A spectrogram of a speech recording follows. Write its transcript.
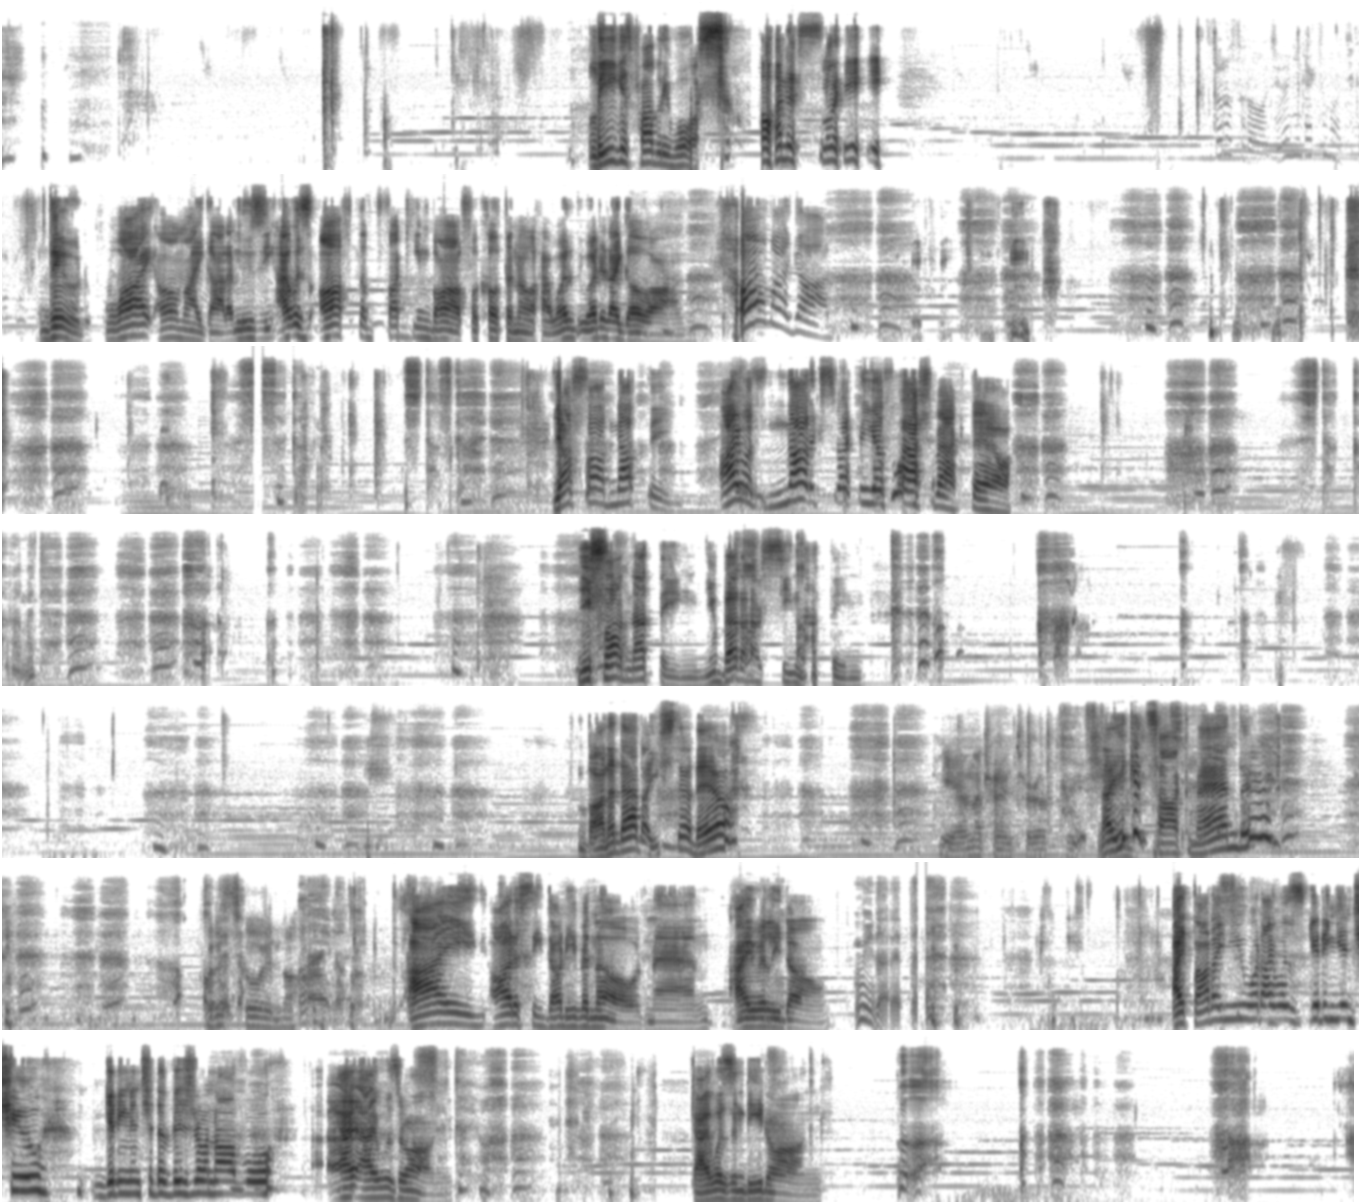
League is probably worse, honestly. Dude, why? Oh my god, I'm losing. I was off the fucking ball for Kotonoha. What, what did I go on? Oh my god! Y'all saw nothing. I was not expecting a flashback there. You saw nothing. You better have seen nothing. Bonadad, are you still there? Yeah, I'm not trying to interrupt you. No, you can talk, man, dude. what is going on? I honestly don't even know, man. I really don't. 乱れて I thought I knew what I was getting into, getting into the visual novel. I, I was wrong. 世界は I was indeed wrong. うわは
